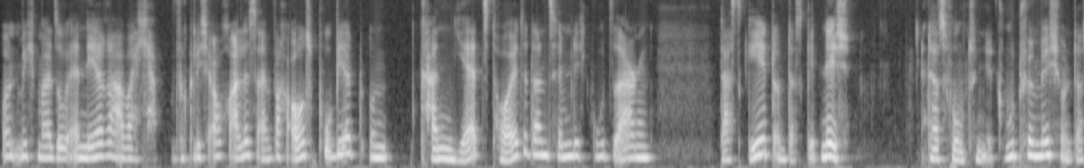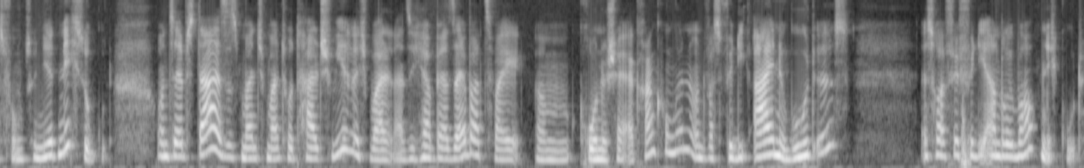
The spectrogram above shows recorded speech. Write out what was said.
und mich mal so ernähre? Aber ich habe wirklich auch alles einfach ausprobiert und kann jetzt heute dann ziemlich gut sagen, das geht und das geht nicht das funktioniert gut für mich und das funktioniert nicht so gut. Und selbst da ist es manchmal total schwierig, weil, also ich habe ja selber zwei ähm, chronische Erkrankungen und was für die eine gut ist, ist häufig für die andere überhaupt nicht gut.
